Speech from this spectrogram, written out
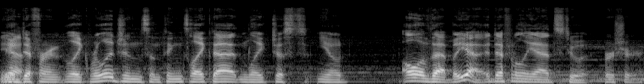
you know Yeah. different like religions and things like that and like just you know all of that but yeah it definitely adds to it for sure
